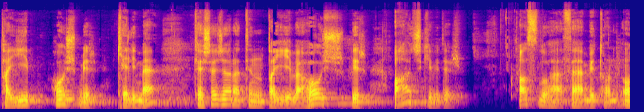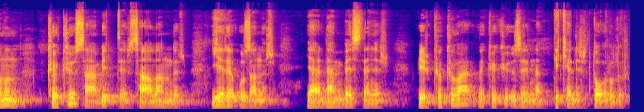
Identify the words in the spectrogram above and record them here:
tayyib, hoş bir kelime, keşeceratin tayyibe, hoş bir ağaç gibidir. Asluha sabitun. Onun kökü sabittir, sağlamdır. Yere uzanır, yerden beslenir. Bir kökü var ve kökü üzerine dikelir, doğrulur.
